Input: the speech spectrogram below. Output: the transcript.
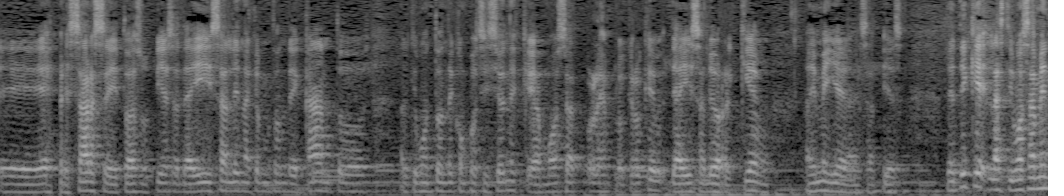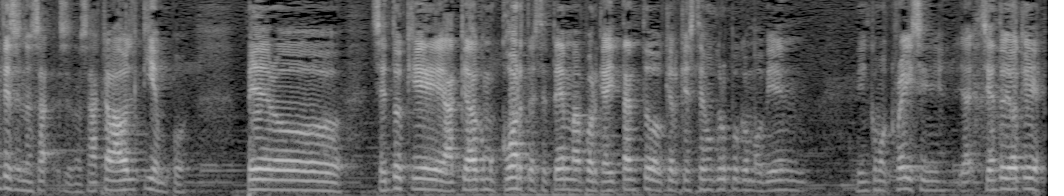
eh, expresarse y todas sus piezas. De ahí salen aquel montón de cantos, aquel montón de composiciones que a Mozart, por ejemplo, creo que de ahí salió Requiem. A mí me llega esa pieza. Desde que lastimosamente se nos, ha, se nos ha acabado el tiempo, pero siento que ha quedado como corto este tema porque hay tanto, creo que este es un grupo como bien, bien como crazy. Ya siento yo que,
